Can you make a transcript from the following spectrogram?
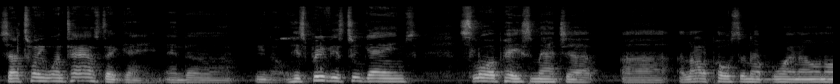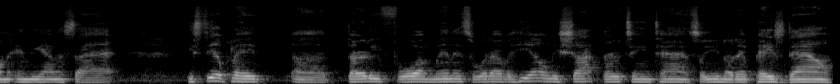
shot 21 times that game. And, uh, you know, his previous two games, slower pace matchup, uh, a lot of posting up going on on the Indiana side. He still played uh, 34 minutes or whatever, he only shot 13 times. So, you know, that pace down,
